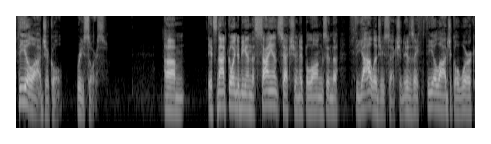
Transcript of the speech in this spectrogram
theological resource. Um, it's not going to be in the science section, it belongs in the theology section. It is a theological work,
